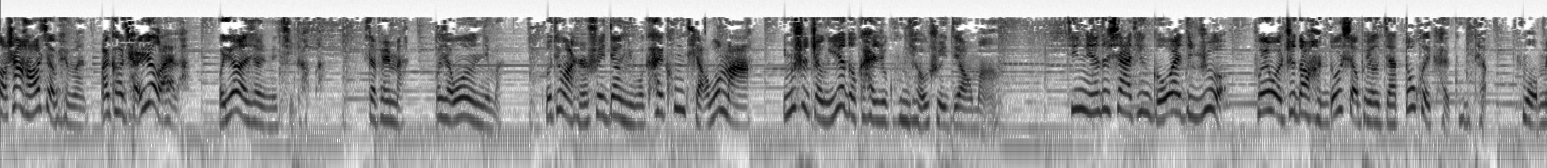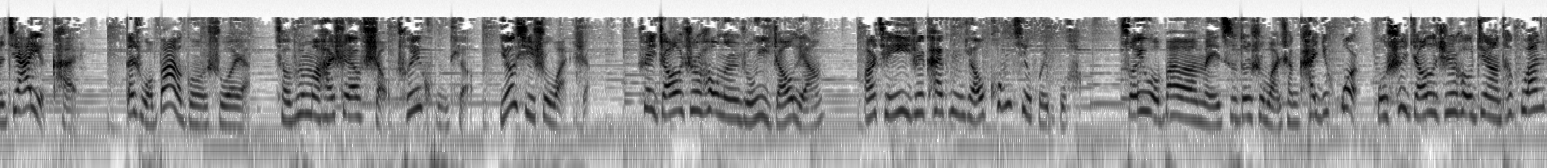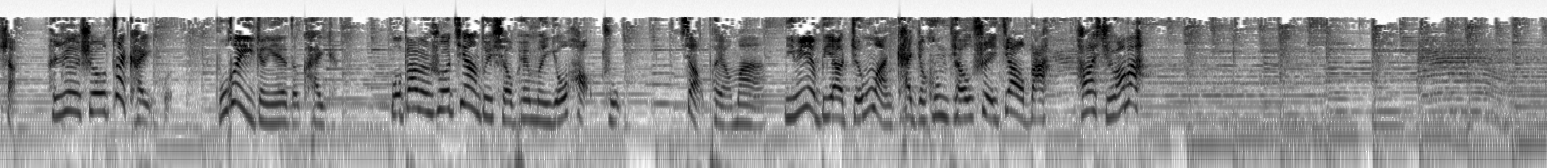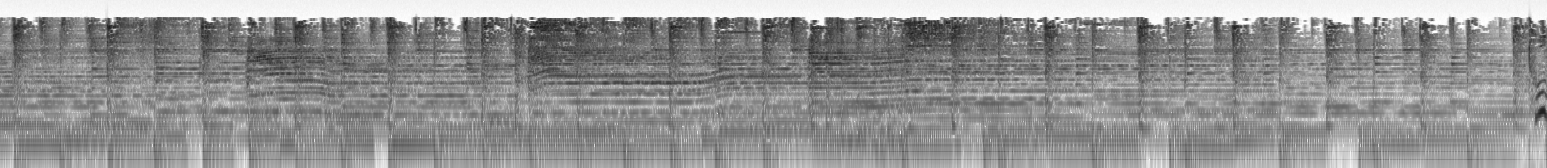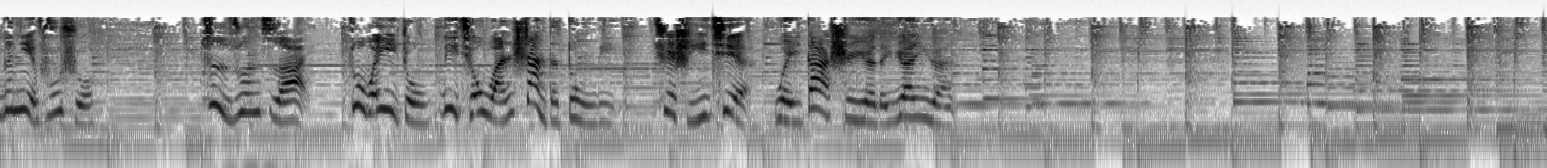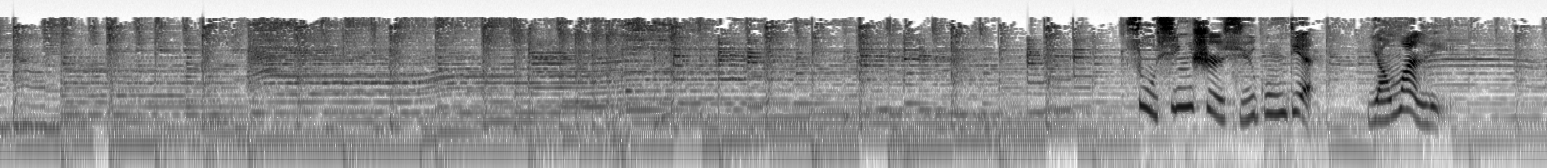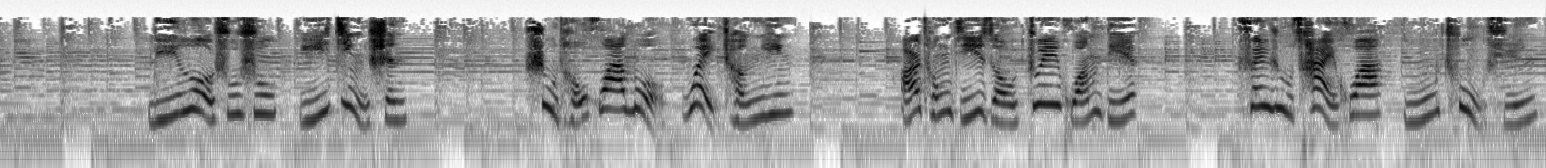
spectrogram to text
早上好，小朋友们，麦克乔又来了，我又来叫你们起床了。小朋友们，我想问问你们，昨天晚上睡觉你们开空调了吗？你们是整夜都开着空调睡觉吗？今年的夏天格外的热，所以我知道很多小朋友家都会开空调，我们家也开。但是我爸爸跟我说呀，小朋友们还是要少吹空调，尤其是晚上，睡着了之后呢，容易着凉，而且一直开空调，空气会不好。所以我爸爸每次都是晚上开一会儿，我睡着了之后就让它关上，很热的时候再开一会儿，不会一整夜都开着。我爸爸说这样对小朋友们有好处。小朋友们，你们也不要整晚开着空调睡觉吧。好了，起床吧。屠格涅夫说：“自尊自爱，作为一种力求完善的动力，却是一切伟大事业的渊源。”宿新市徐公店。杨万里，篱落疏疏一径深，树头花落未成阴。儿童急走追黄蝶，飞入菜花无处寻。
